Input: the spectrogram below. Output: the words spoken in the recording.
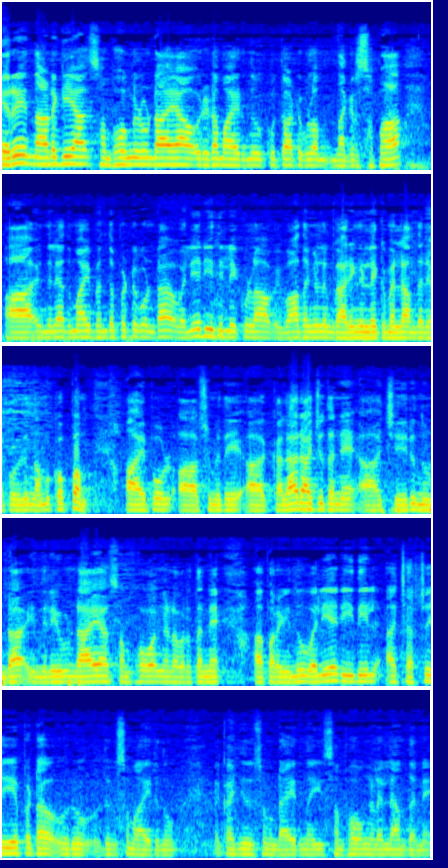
ഏറെ നാടകീയ സംഭവങ്ങളുണ്ടായ ഒരിടമായിരുന്നു കൂത്താട്ടുകുളം നഗരസഭ. ഇന്നലെ അതുമായി ബന്ധപ്പെട്ടുകൊണ്ട് വലിയ രീതിയിലേക്കുള്ള വിവാദങ്ങളിലും കാര്യങ്ങളിലേക്കുമെല്ലാം തന്നെ പോയിരുന്നു. നമുക്കൊപ്പം ഇപ്പോൾ ശ്രീമതി കലാരാജു തന്നെ ചേരുന്നുണ്ട്. ഇന്നലെ ഉണ്ടായ സംഭവങ്ങൾ അവർ തന്നെ പറയുന്നു. വലിയ രീതിയിൽ ചർച്ച ചെയ്യപ്പെട്ട ഒരു ദിവസമായിരുന്നു. കഴിഞ്ഞ ദിവസം ഉണ്ടായിരുന്ന ഈ സംഭവങ്ങളെല്ലാം തന്നെ.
